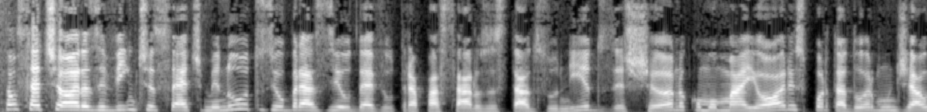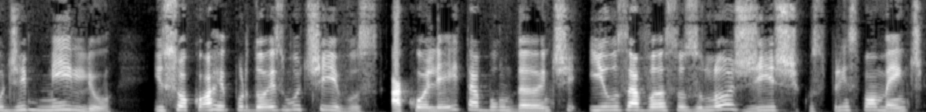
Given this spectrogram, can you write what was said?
São 7 horas e 27 minutos e o Brasil deve ultrapassar os Estados Unidos este ano como maior exportador mundial de milho. Isso ocorre por dois motivos: a colheita abundante e os avanços logísticos, principalmente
